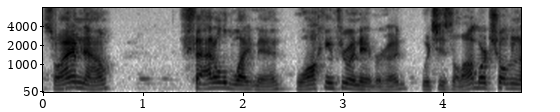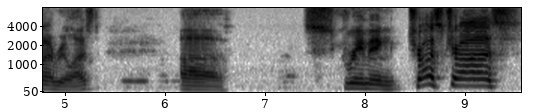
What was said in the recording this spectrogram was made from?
So I am now fat old white man walking through a neighborhood, which is a lot more children than I realized, uh, screaming, Truss, Truss,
